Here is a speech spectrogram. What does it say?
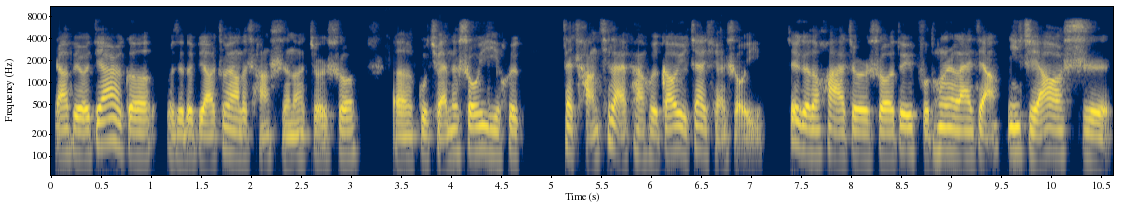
然后，比如第二个我觉得比较重要的常识呢，就是说，呃，股权的收益会在长期来看会高于债权收益。这个的话，就是说对于普通人来讲，你只要是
